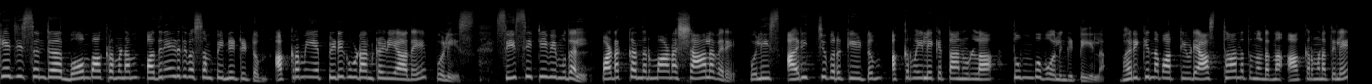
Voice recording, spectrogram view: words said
കെ ജി സെന്റർ ബോംബാക്രമണം പതിനേഴ് ദിവസം പിന്നിട്ടിട്ടും അക്രമിയെ പിടികൂടാൻ കഴിയാതെ പോലീസ്. സി സി ടി വി മുതൽ പടക്ക നിർമ്മാണശാല വരെ പോലീസ് അരിച്ചു പെറുക്കിയിട്ടും അക്രമിയിലേക്ക് എത്താനുള്ള തുമ്പ് പോലും കിട്ടിയില്ല. ഭരിക്കുന്ന പാർട്ടിയുടെ ആസ്ഥാനത്ത് നടന്ന ആക്രമണത്തിലെ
